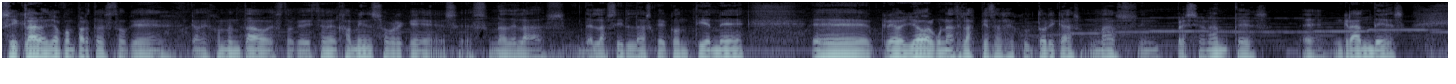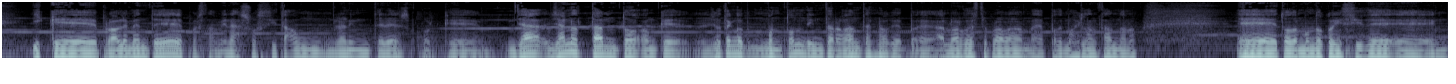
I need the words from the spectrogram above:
Sí, claro, yo comparto esto que, que habéis comentado, esto que dice Benjamín sobre que es, es una de las, de las islas que contiene, eh, creo yo, algunas de las piezas escultóricas más impresionantes, eh, grandes y que probablemente pues también ha suscitado un gran interés porque ya ya no tanto aunque yo tengo un montón de interrogantes ¿no? que eh, a lo largo de este programa eh, podemos ir lanzando ¿no? Eh, todo el mundo coincide eh, en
